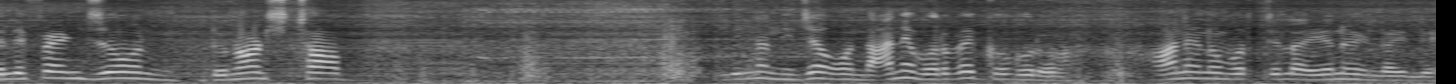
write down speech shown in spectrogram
Elephant zone do not stop ಇಲ್ಲಿಂದ ನಿಜ, ಒಂದು ಆನೆ ಬರಬೇಕು ಗುರು. ಆನೆನೂ ಬರ್ತಿಲ್ಲ, ಏನೂ ಇಲ್ಲ ಇಲ್ಲಿ.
